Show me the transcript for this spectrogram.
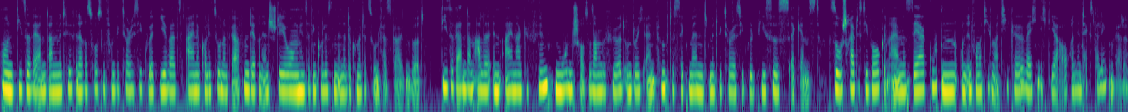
Und diese werden dann mit Hilfe der Ressourcen von Victoria's Secret jeweils eine Kollektion entwerfen, deren Entstehung hinter den Kulissen in der Dokumentation festgehalten wird. Diese werden dann alle in einer gefilmten Modenschau zusammengeführt und durch ein fünftes Segment mit Victoria's Secret Pieces ergänzt. So schreibt es die Vogue in einem sehr guten und informativen Artikel, welchen ich dir auch in den Text verlinken werde.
